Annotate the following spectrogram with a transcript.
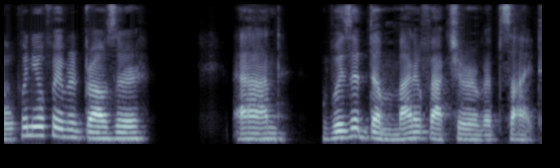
open your favorite browser and visit the manufacturer website.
